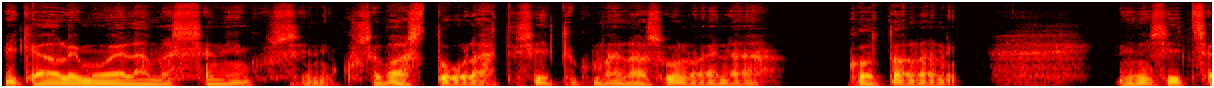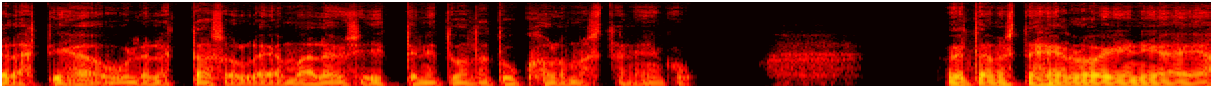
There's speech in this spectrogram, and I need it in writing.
mikä oli mun elämässä, niin kun se, niin kun se vastuu lähti siitä, kun mä en asunut enää kotona, niin niin sitten se lähti ihan uudelle tasolle. Ja mä löysin itteni tuolta Tukholmasta niin kuin vetämästä heroinia ja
